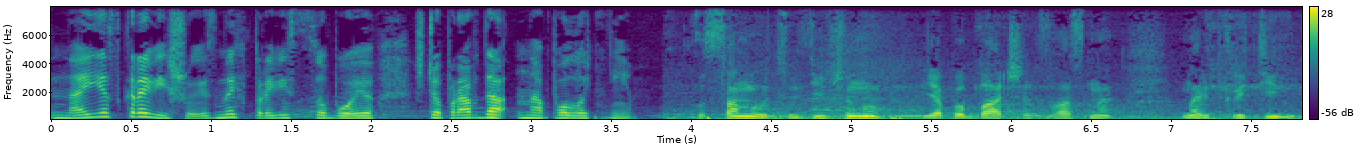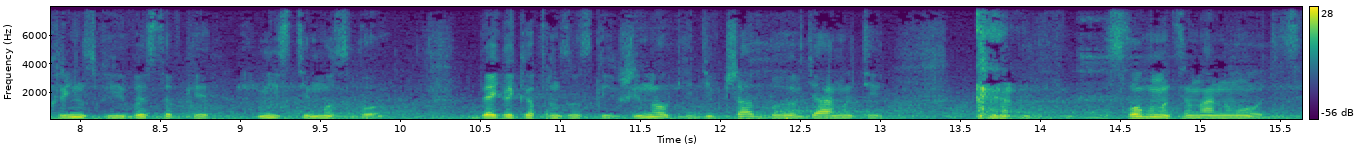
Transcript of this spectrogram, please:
Найяскравішою з них привіз з собою, щоправда, на полотні. Саме цю дівчину я побачив власне на відкритті української виставки в місті Москво. Декілька французьких жінок і дівчат були вдягнуті в своєму національному одязі.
